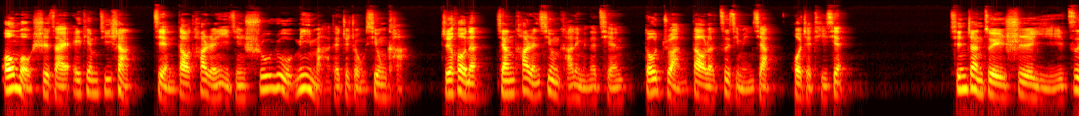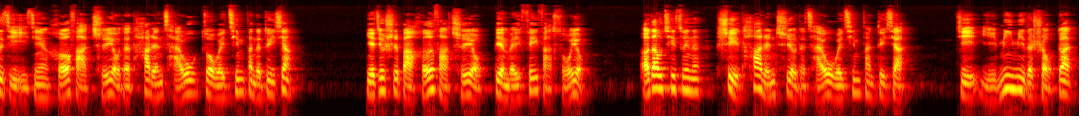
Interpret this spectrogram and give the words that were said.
欧某是在 ATM 机上捡到他人已经输入密码的这种信用卡之后呢，将他人信用卡里面的钱都转到了自己名下或者提现。侵占罪是以自己已经合法持有的他人财物作为侵犯的对象，也就是把合法持有变为非法所有；而盗窃罪呢，是以他人持有的财物为侵犯对象，即以秘密的手段。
